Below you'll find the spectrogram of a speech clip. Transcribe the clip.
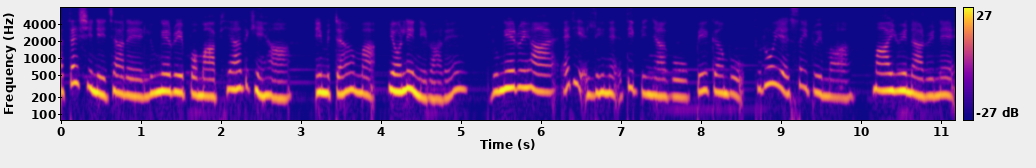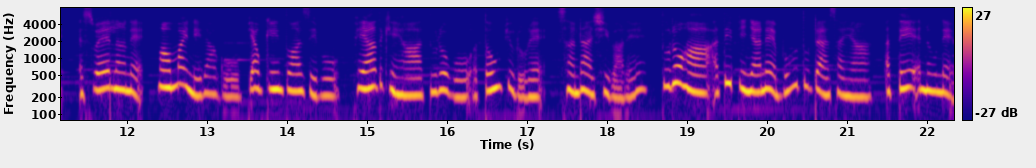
အသက်ရှင်နေကြတဲ့လူငယ်တွေပေါ်မှာဖျားသခင်ဟာအင်မတန်မှမျှော်လင့်နေပါတယ် လူငယ်တွေဟာအဲ့ဒီအလင်းနဲ့အသိပညာကို ပေးကမ်းဖို့သူတို့ရဲ့စိတ်တွေမှာ မှားယွင်းတာတွေနဲ့အစွဲလန်းနဲ့မှောင်မိုက်နေတာကိုပျောက်ကင်းသွားစေဖို့ဖျားသခင်ဟာသူတို့ကိုအသုံးပြုလိုတဲ့ဆန္ဒရှိပါတယ်။သူတို့ဟာအသိပညာနဲ့ဘုဟုတုတဆိုင်ရာအသေးအနှုတ်နဲ့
